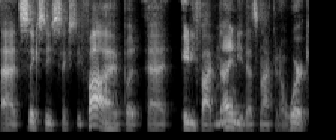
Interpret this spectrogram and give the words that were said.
at 60, 65, but at 85, 90, that's not going to work.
